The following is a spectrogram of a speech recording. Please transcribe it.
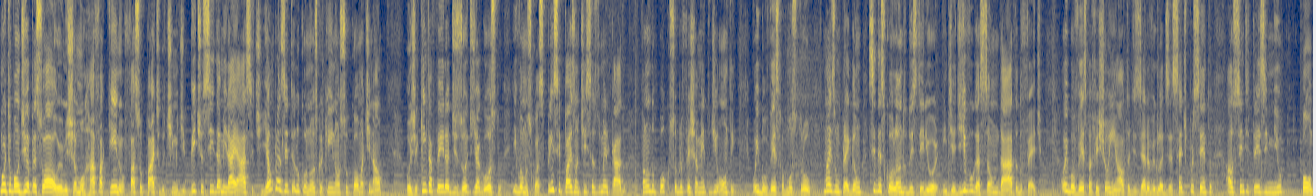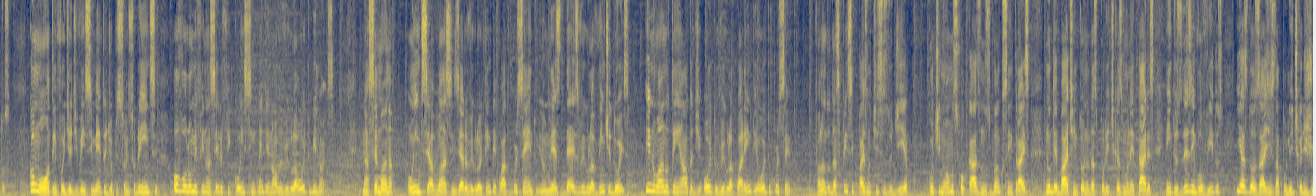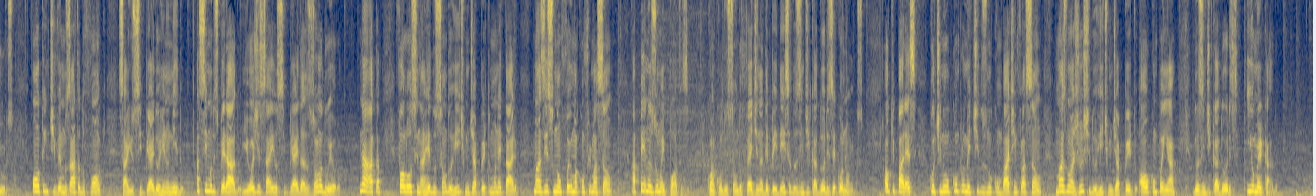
Muito bom dia, pessoal. Eu me chamo Rafa Keno, faço parte do time de B2C da Mirai Asset e é um prazer tê-lo conosco aqui em nosso call matinal. Hoje é quinta-feira, 18 de agosto, e vamos com as principais notícias do mercado, falando um pouco sobre o fechamento de ontem. O Ibovespa mostrou mais um pregão se descolando do exterior em dia de divulgação da ata do Fed. O Ibovespa fechou em alta de 0,17% aos 113 mil pontos como ontem foi dia de vencimento de opções sobre índice, o volume financeiro ficou em 59,8 bilhões. Na semana, o índice avança em 0,84% e no mês 10,22%, e no ano tem alta de 8,48%. Falando das principais notícias do dia, continuamos focados nos bancos centrais no debate em torno das políticas monetárias entre os desenvolvidos e as dosagens na política de juros. Ontem tivemos ata do FONC, saiu o CPI do Reino Unido, acima do esperado, e hoje sai o CPI da zona do euro. Na ata, falou-se na redução do ritmo de aperto monetário, mas isso não foi uma confirmação, apenas uma hipótese, com a condução do Fed na dependência dos indicadores econômicos. Ao que parece, continuam comprometidos no combate à inflação, mas no ajuste do ritmo de aperto ao acompanhar dos indicadores e o mercado.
